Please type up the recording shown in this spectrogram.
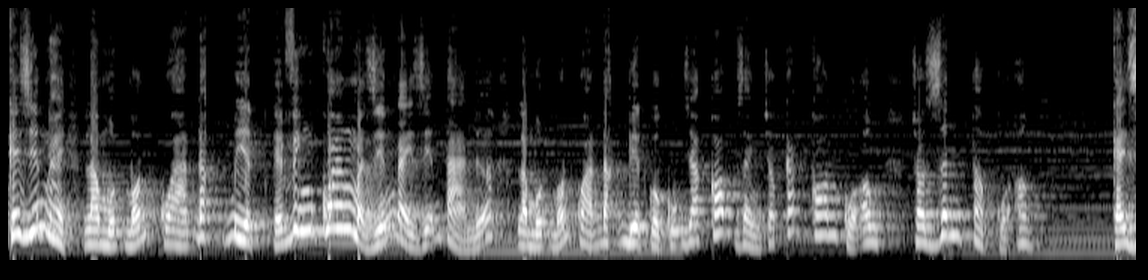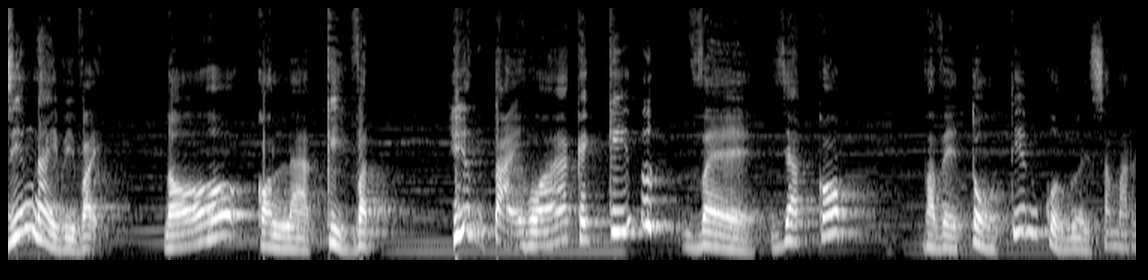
cái giếng này là một món quà đặc biệt, cái vinh quang mà giếng này diễn tả nữa là một món quà đặc biệt của cụ Jacob dành cho các con của ông, cho dân tộc của ông. Cái giếng này vì vậy nó còn là kỷ vật hiện tại hóa cái ký ức về Jacob và về tổ tiên của người Samari.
